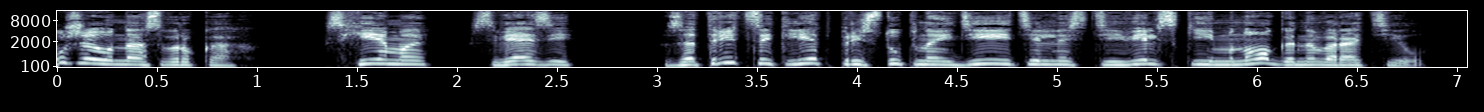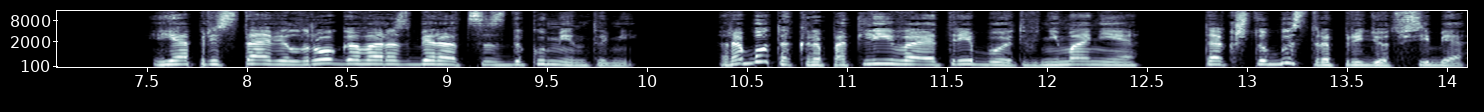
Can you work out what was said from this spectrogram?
уже у нас в руках. Схемы, связи. За 30 лет преступной деятельности Вельский много наворотил. Я приставил Рогова разбираться с документами. Работа кропотливая, требует внимания, так что быстро придет в себя.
